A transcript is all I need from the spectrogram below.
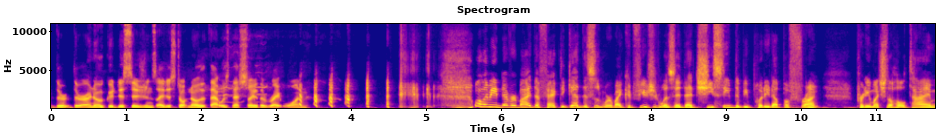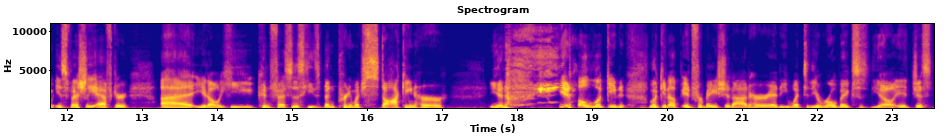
There, there are no good decisions. I just don't know that that was necessarily the right one. Well, I mean, never mind the fact again, this is where my confusion was in that she seemed to be putting up a front pretty much the whole time, especially after, uh, you know, he confesses he's been pretty much stalking her, you know, you know, looking, looking up information on her and he went to the aerobics, you know, it just,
